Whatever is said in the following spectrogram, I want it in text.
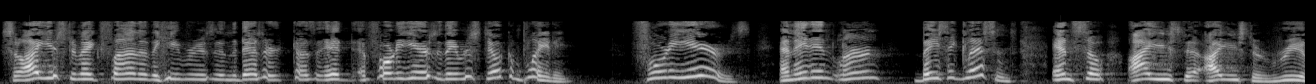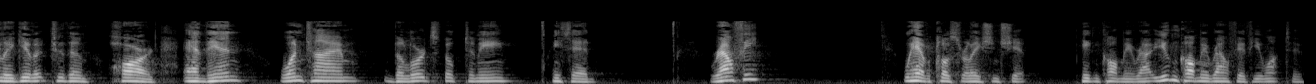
So I used to make fun of the Hebrews in the desert because at uh, 40 years they were still complaining. 40 years. And they didn't learn basic lessons. And so I used to, I used to really give it to them hard. And then one time the Lord spoke to me. He said, Ralphie, We have a close relationship. He can call me Ralph. You can call me Ralphie if you want to.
